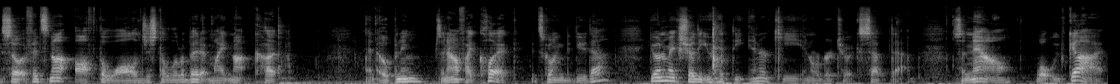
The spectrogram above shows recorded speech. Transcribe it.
so if it's not off the wall just a little bit, it might not cut an opening. So now if I click, it's going to do that. You want to make sure that you hit the enter key in order to accept that. So now what we've got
